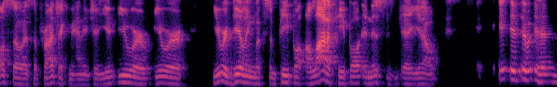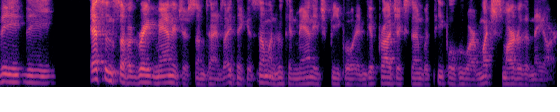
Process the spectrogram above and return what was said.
also as a project manager, you you were you were you were dealing with some people, a lot of people, and this is uh, you know, it, it, it, the the essence of a great manager sometimes I think is someone who can manage people and get projects done with people who are much smarter than they are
